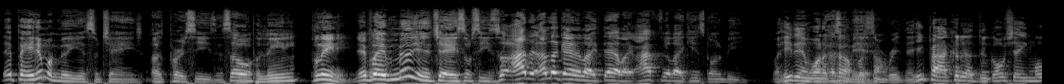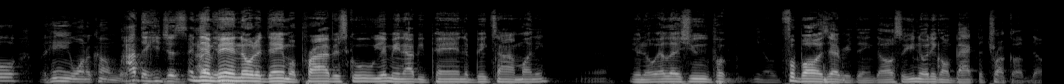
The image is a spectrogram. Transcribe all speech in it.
They paid him a million some change uh, per season. So Oh, Pelini? Pelini, they paid a million and change some season. So I, I look at it like that. Like I feel like he's going to be. But he didn't want to come for man. some reason. He probably could have negotiated more, but he didn't want to come with. I think he just And then think- being Notre Dame a private school, you may not be paying the big time money. Yeah. You know, LSU put you know, football is everything, dog. So you know they're gonna back the truck up, dog.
